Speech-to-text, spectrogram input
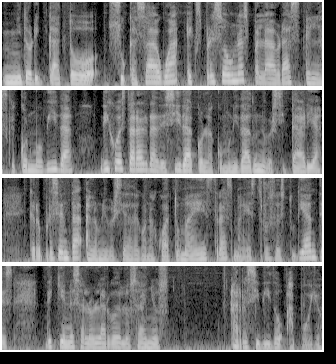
Midorikato Sukasawa expresó unas palabras en las que conmovida dijo estar agradecida con la comunidad universitaria que representa a la Universidad de Guanajuato, maestras, maestros, estudiantes, de quienes a lo largo de los años ha recibido apoyo.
